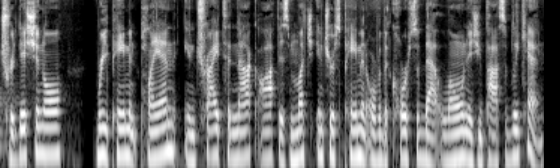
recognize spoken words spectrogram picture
traditional repayment plan and try to knock off as much interest payment over the course of that loan as you possibly can.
